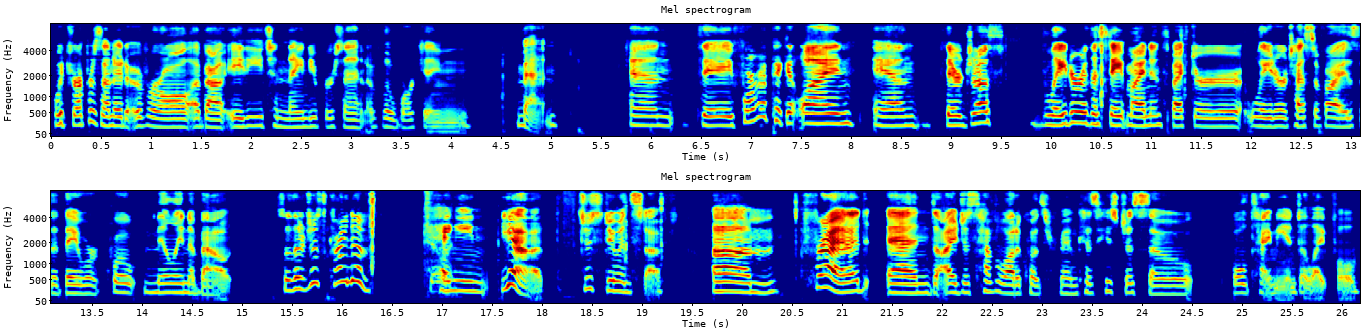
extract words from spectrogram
which represented overall about 80 to 90% of the working men. And they form a picket line, and they're just later, the state mine inspector later testifies that they were, quote, milling about. So they're just kind of hanging, yeah, just doing stuff. Um, Fred, and I just have a lot of quotes from him because he's just so old timey and delightful.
